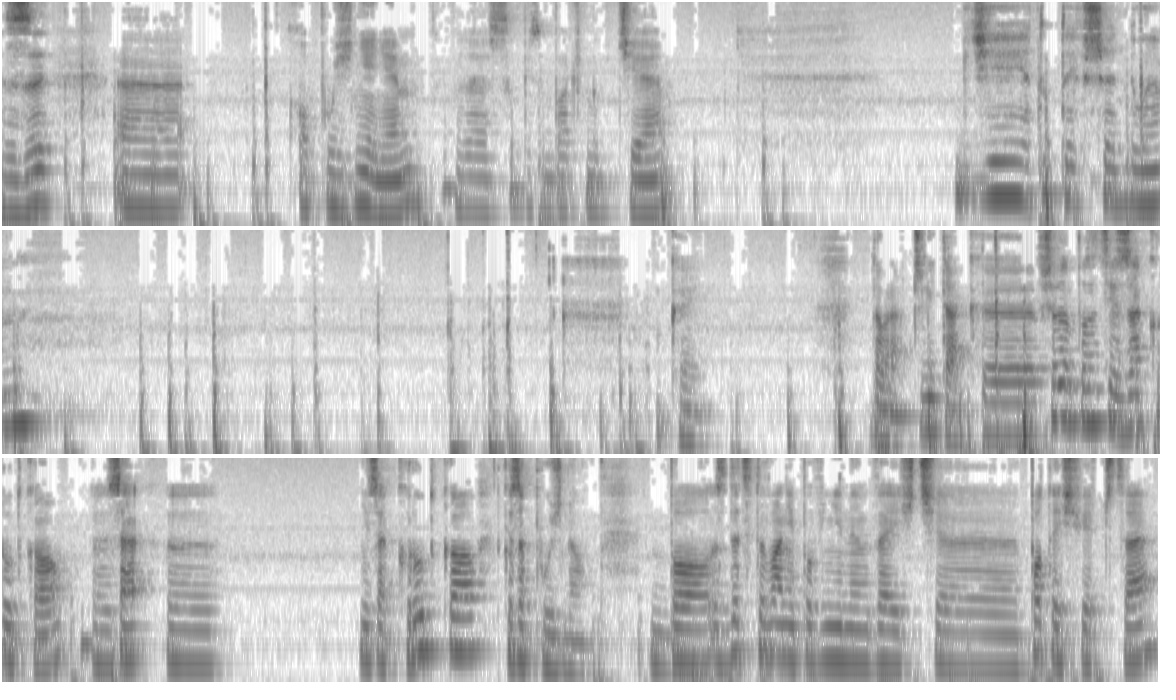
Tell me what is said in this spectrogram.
z e, opóźnieniem. Zaraz sobie zobaczmy, gdzie. Gdzie ja tutaj wszedłem? Ok. Dobra, czyli tak. E, wszedłem w pozycję za krótko. Za, e, nie za krótko, tylko za późno. Bo zdecydowanie powinienem wejść e, po tej świeczce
